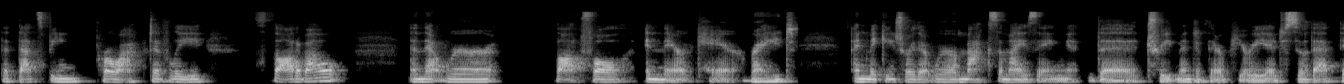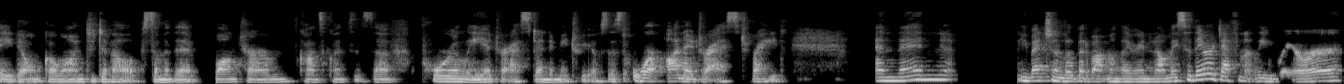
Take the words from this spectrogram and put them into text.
that that's being proactively thought about and that we're thoughtful in their care, right? And making sure that we're maximizing the treatment of their period so that they don't go on to develop some of the long term consequences of poorly addressed endometriosis or unaddressed, right? And then you mentioned a little bit about Müllerian anomalies. So they are definitely rarer,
